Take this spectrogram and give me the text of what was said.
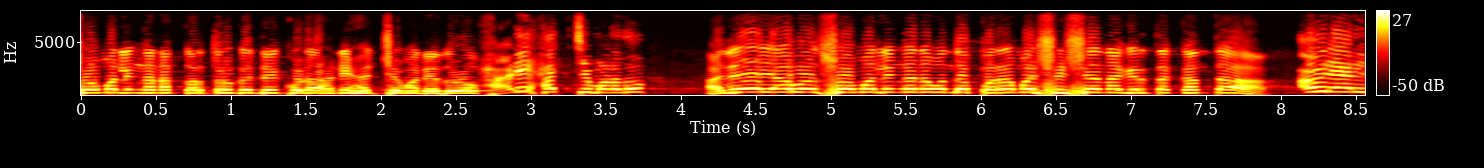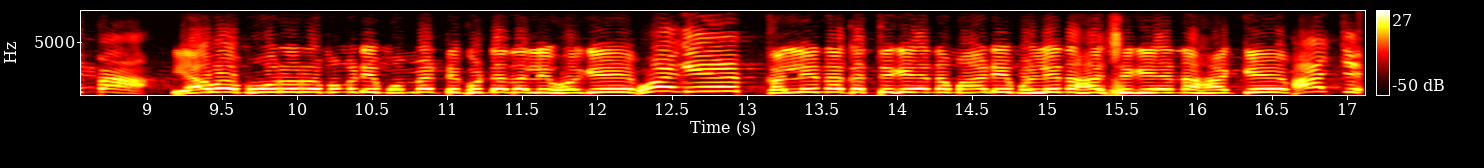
ಸೋಮಲಿಂಗನ ಕರ್ತೃಗದ್ದೆ ಕೂಡ ಹಣಿ ಹಚ್ಚಿ ಮನೆದು ಹಣಿ ಹಚ್ಚಿ ಮಾಡೋದು ಅದೇ ಯಾವ ಸೋಮಲಿಂಗನ ಒಂದು ಪರಮ ಶಿಷ್ಯನಾಗಿರ್ತಕ್ಕಂತ ಅವ್ರು ಯಾರಿಪ್ಪ? ಯಾವ ಮೂರೂರು ಮುಂಗಡಿ ಮುಮ್ಮೆಟ್ಟಿ ಗುಡ್ಡದಲ್ಲಿ ಹೋಗಿ ಹೋಗಿ ಕಲ್ಲಿನ ಗತ್ತಿಗೆಯನ್ನು ಮಾಡಿ ಮುಳ್ಳಿನ ಹಾಸಿಗೆಯನ್ನು ಹಾಕಿ ಹಾಕಿ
